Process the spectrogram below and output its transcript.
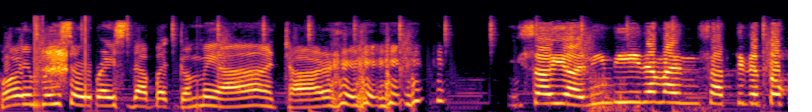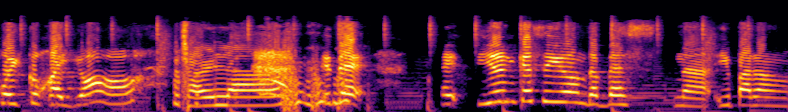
Hoy, may surprise dapat kami ha, Char. so yun, hindi naman sa tinutukoy ko kayo. Char lang. hindi. Eh, yun kasi yung the best na, yung parang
